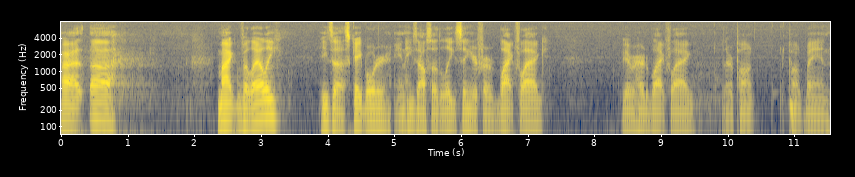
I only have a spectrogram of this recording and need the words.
All right. Uh, Mike Vallely. He's a skateboarder and he's also the lead singer for Black Flag. Have you ever heard of Black Flag? They're a punk punk band.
